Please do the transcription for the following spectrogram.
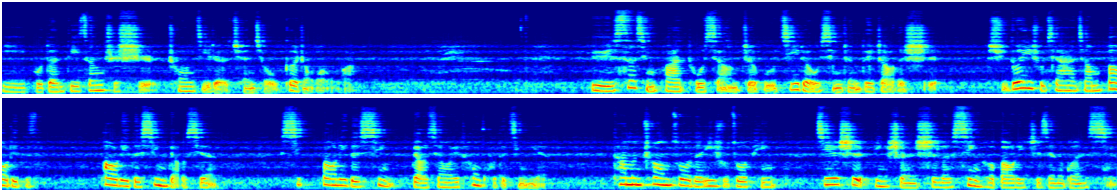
以不断递增之势冲击着全球各种文化。与色情化图像这股激流形成对照的是，许多艺术家将暴力的暴力的性表现，性暴力的性表现为痛苦的经验。他们创作的艺术作品揭示并审视了性和暴力之间的关系，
